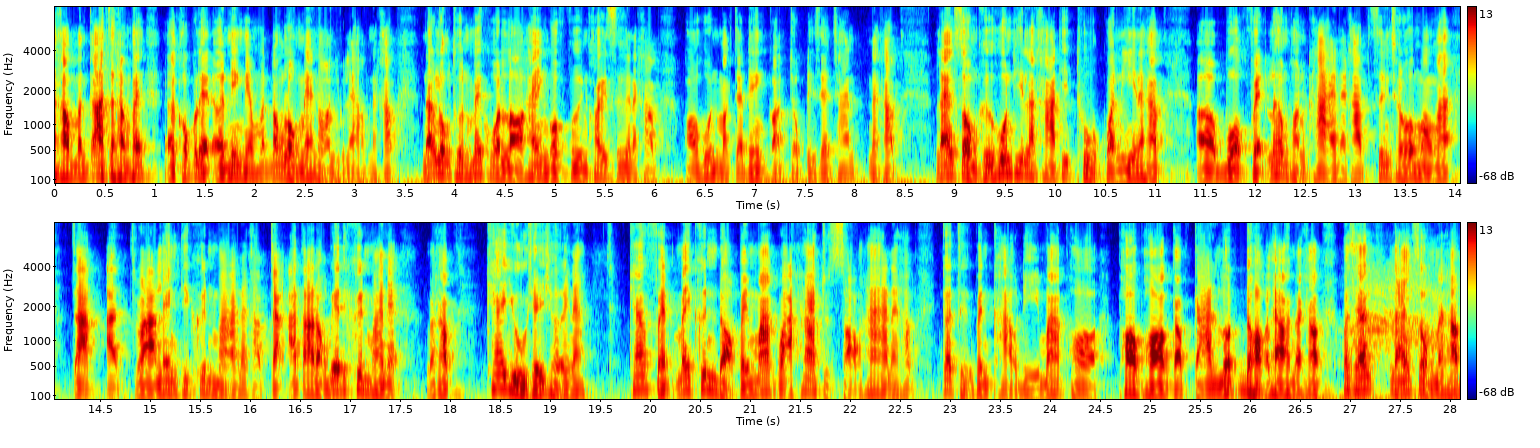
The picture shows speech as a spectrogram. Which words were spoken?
ะครับมันก็อาจจะทำให้ corporate earning เนี่ยมันต้องลงแน่นอนอยู่แล้วนะครับ นักลงทุนไม่ควรรอให้งบฟื้นค่อยซื้อนะครับ เพราะหุ้นมักจะเด้งก่อนจบ recession นะครับแรงส่งคือหุ้นที่ราคาที่ถูกกว่านี้นะครับบวกเฟดเริ่มผ่อนคลายนะครับ ซึ่งชโรมองว่าจากอัตราเร่งที่ขึ้นมานะครับ จากอัตราดอกเบี้ยที่ขึ้นมาเนี่ยนะครับ แค่อยู่เฉยๆนะ แค่เฟดไม่ขึ้นดอกไปมากกว่า 5.25 นะครับ ก็ถือเป็นข่าวดีมากพอพอๆกับการลดดอกแล้วนะครับ เพราะฉะนั้นแรงส่งนะครับ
